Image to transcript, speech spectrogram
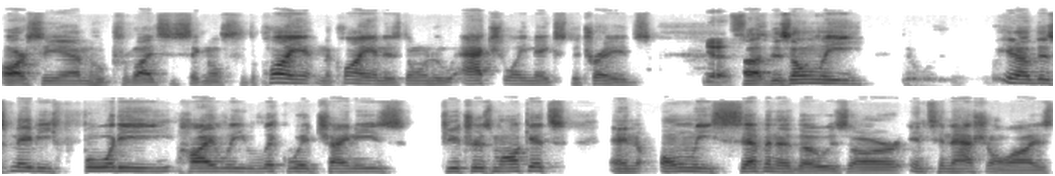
RCM who provides the signals to the client, and the client is the one who actually makes the trades. Yes. Uh, there's only, you know, there's maybe 40 highly liquid Chinese futures markets, and only seven of those are internationalized,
